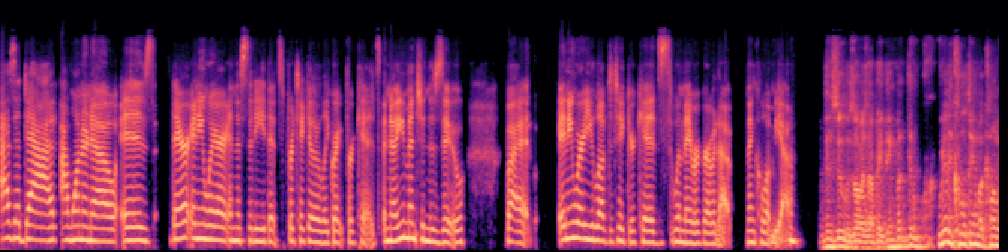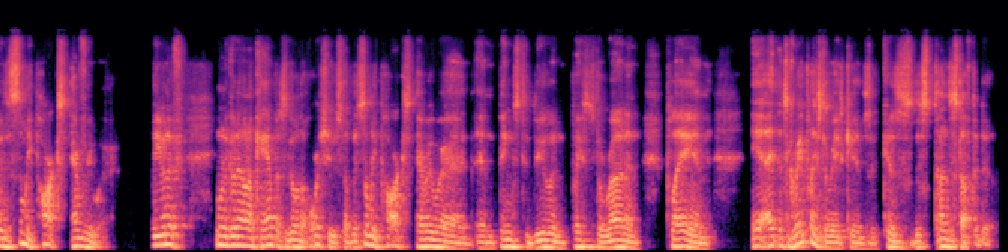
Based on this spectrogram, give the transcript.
As a dad, I want to know is there anywhere in the city that's particularly great for kids? I know you mentioned the zoo, but anywhere you love to take your kids when they were growing up in Columbia? the zoo was always our big thing. But the really cool thing about Columbia is there's so many parks everywhere. Even if you want to go down on campus and go to the horseshoe stuff, there's so many parks everywhere and, and, things to do and places to run and play. And yeah, it's a great place to raise kids because there's tons of stuff to do.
